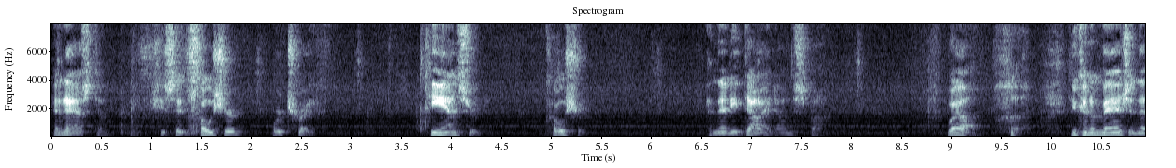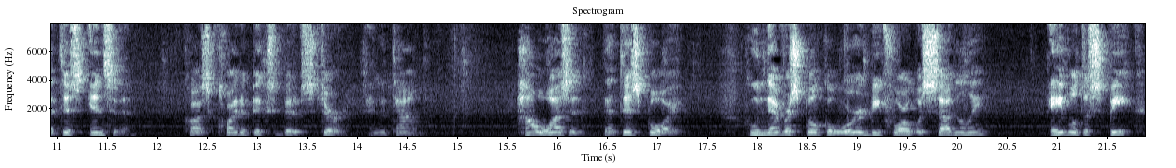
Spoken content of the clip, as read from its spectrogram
and asked him. She said, kosher or treif? He answered, kosher. And then he died on the spot. Well, you can imagine that this incident caused quite a big bit of stir in the town. How was it that this boy, who never spoke a word before, was suddenly able to speak?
